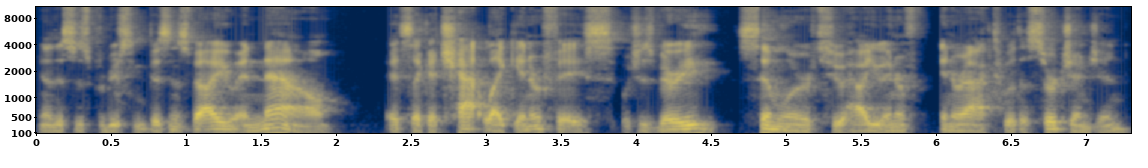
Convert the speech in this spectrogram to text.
you know this is producing business value. And now it's like a chat like interface which is very similar to how you inter- interact with a search engine.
